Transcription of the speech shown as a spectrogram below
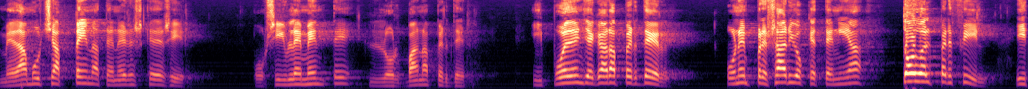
me da mucha pena tener que decir, posiblemente los van a perder. Y pueden llegar a perder un empresario que tenía todo el perfil y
